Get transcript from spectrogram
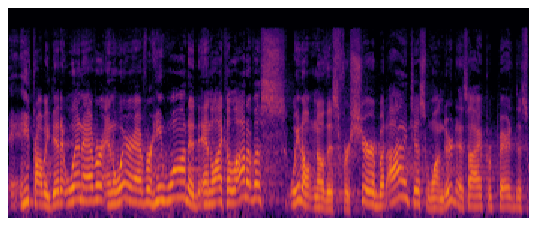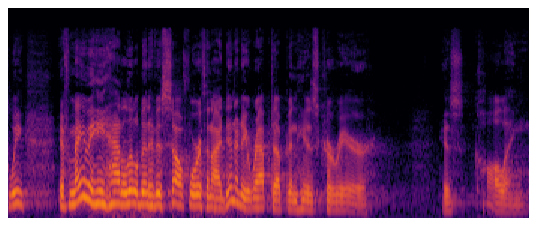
He probably did it whenever and wherever he wanted. And like a lot of us, we don't know this for sure, but I just wondered as I prepared this week if maybe he had a little bit of his self worth and identity wrapped up in his career, his calling,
